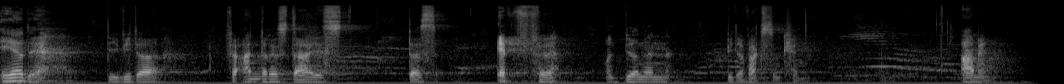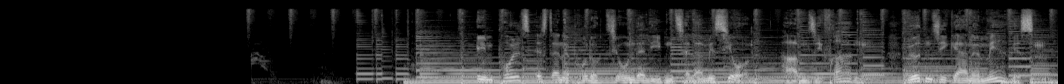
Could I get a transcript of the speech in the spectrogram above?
Erde, die wieder für anderes da ist, dass Äpfel und Birnen wieder wachsen können. Amen. Impuls ist eine Produktion der Liebenzeller Mission. Haben Sie Fragen? Würden Sie gerne mehr wissen?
